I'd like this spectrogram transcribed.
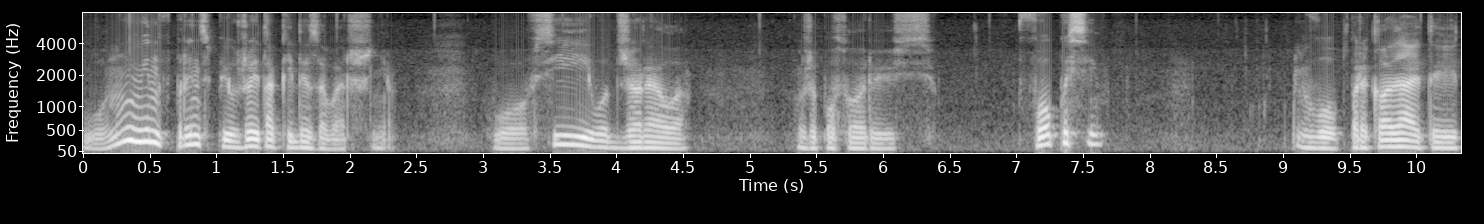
Во, ну він, в принципі, вже і так іде завершення. Во, всі от джерела, вже повторююсь, в описі. Во, перекладайте і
